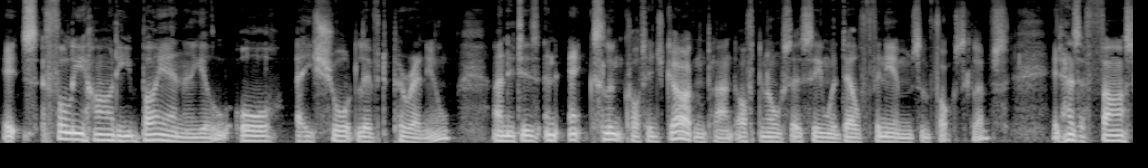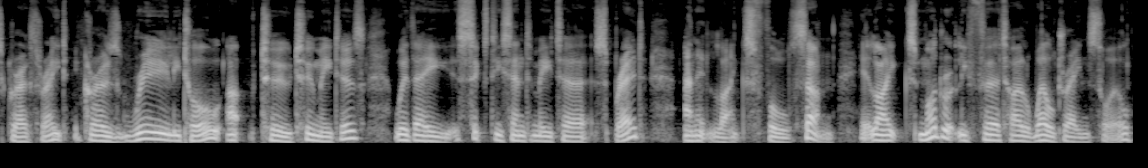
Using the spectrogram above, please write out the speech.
It's fully hardy biennial or a short lived perennial, and it is an excellent cottage garden plant, often also seen with delphiniums and foxgloves. It has a fast growth rate. It grows really tall, up to 2 metres, with a 60 centimetre spread, and it likes full sun. It likes moderately fertile, well drained soil,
